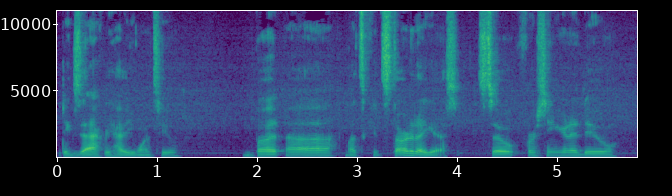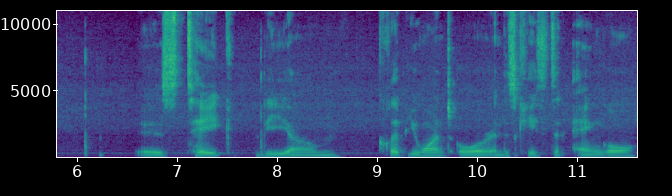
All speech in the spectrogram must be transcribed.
it exactly how you want to. But uh, let's get started, I guess. So first thing you're gonna do is take the um, clip you want, or in this case, it's an angle,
